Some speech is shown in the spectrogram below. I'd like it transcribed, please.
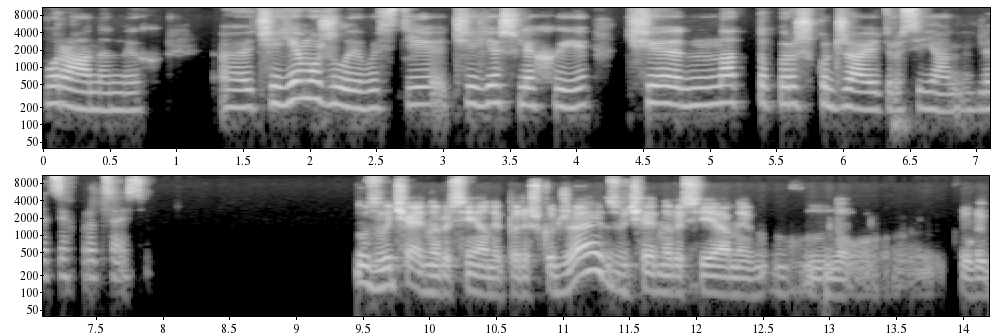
поранених, е, чи є можливості, чи є шляхи, чи надто перешкоджають росіяни для цих процесів? Ну, звичайно, росіяни перешкоджають. Звичайно, росіяни, ну, коли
